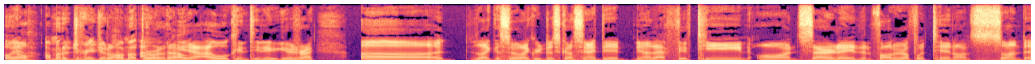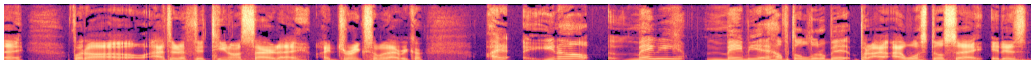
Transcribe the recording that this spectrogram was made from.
Oh yeah, I'm gonna drink it all. I'm not throwing it out. Yeah, I will continue to give it a try. Uh, like so, like we are discussing, I did you know that 15 on Saturday, then followed it up with 10 on Sunday. But uh, after the 15 on Saturday, I drank some of that recover. I, you know, maybe maybe it helped a little bit, but I, I will still say it is.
